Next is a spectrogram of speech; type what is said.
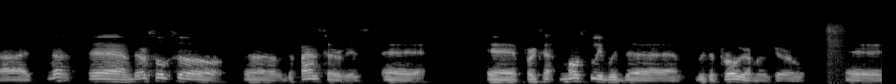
Uh, no, uh, there's also uh, the fan service. Uh, uh, for example, mostly with the with the programmer girl. Uh,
